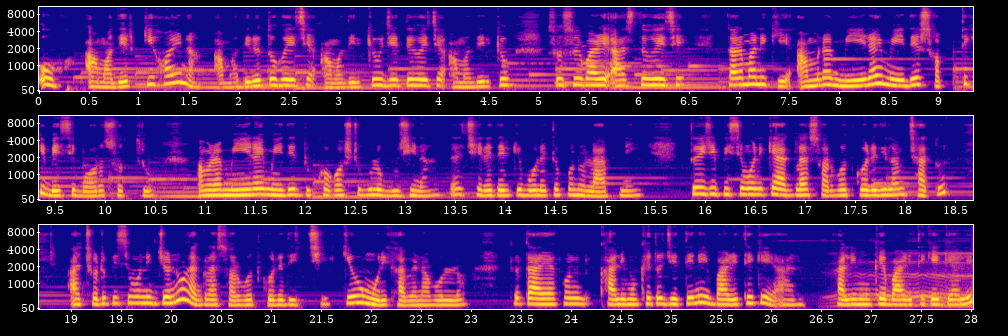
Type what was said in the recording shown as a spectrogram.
ওহ, আমাদের কি হয় না? আমাদেরও তো হয়েছে, আমাদেরকেও যেতে হয়েছে, আমাদেরকেও শ্বশুরবাড়ি আসতে হয়েছে। তার মানে কি? আমরা মেয়েরাই মেয়েদের সব থেকে বেশি বড় শত্রু। আমরা মেয়েরাই মেয়েদের দুঃখ কষ্টগুলো বুঝি না। তাই ছেলেদেরকে বলে তো কোনো লাভ নেই। তো এই যে পিসিমণিকে এক গ্লাস শরবত করে দিলাম ছাতুর, আর ছোটো পিসিমণির জন্য এক গ্লাস শরবত করে দিচ্ছি। কেউ মুড়ি খাবে না বলল। তো তাই এখন খালি মুখে তো যেতে নেই বাড়ি থেকে, আর খালি মুখে বাড়ি থেকে গেলে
